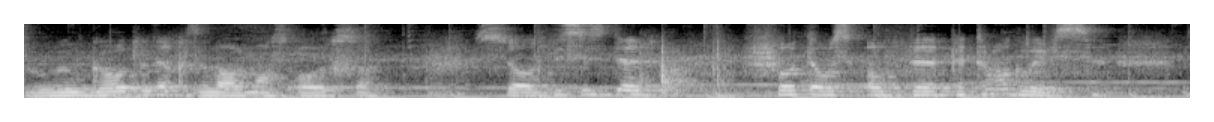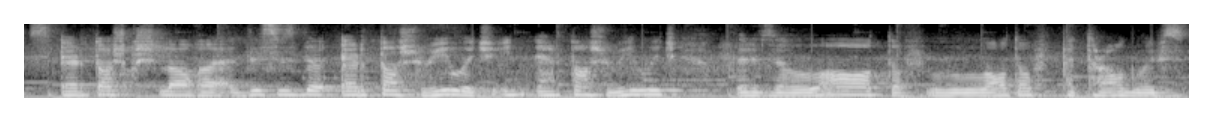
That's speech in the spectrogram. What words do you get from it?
we will go to the Qizil Olmos also. So, this is the photos of the petroglyphs. Ertosh qishlog'i. This is the Ertosh village. In Ertosh village, there is a lot of lot of petroglyphs.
